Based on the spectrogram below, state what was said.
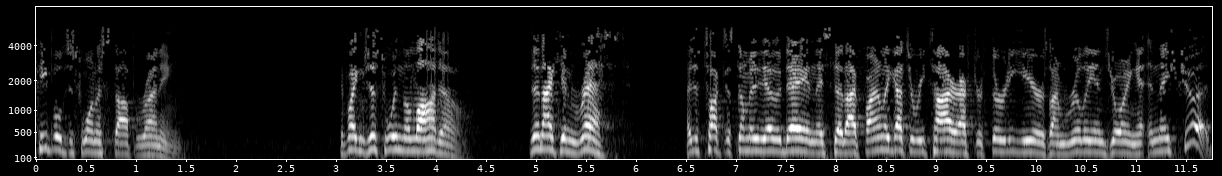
People just want to stop running. If I can just win the lotto, then I can rest. I just talked to somebody the other day and they said, I finally got to retire after 30 years. I'm really enjoying it. And they should.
